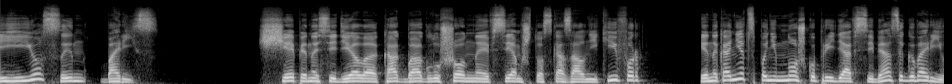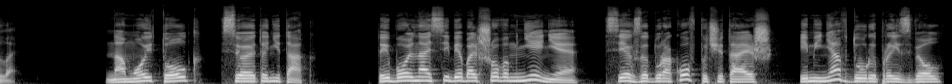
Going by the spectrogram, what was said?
и ее сын Борис. Щепина сидела, как бы оглушенная всем, что сказал Никифор, и, наконец, понемножку придя в себя, заговорила. «На мой толк все это не так. Ты больно о себе большого мнения, всех за дураков почитаешь, и меня в дуры произвел.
